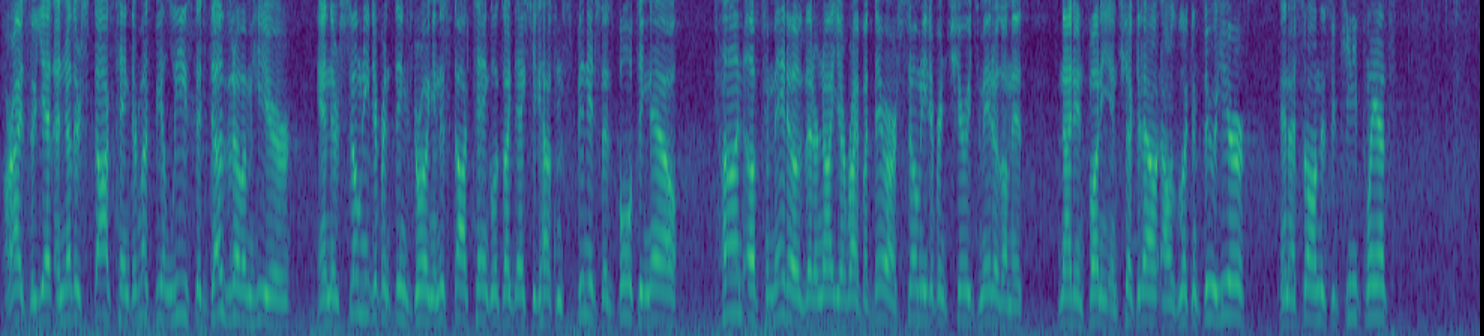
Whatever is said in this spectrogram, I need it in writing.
All right, so yet another stock tank. There must be at least a dozen of them here and there's so many different things growing. In this stock tank, looks like they actually have some spinach that's bolting now ton of tomatoes that are not yet ripe, but there are so many different cherry tomatoes on this. It's not even funny. And check it out. I was looking through here and I saw on the zucchini plant,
